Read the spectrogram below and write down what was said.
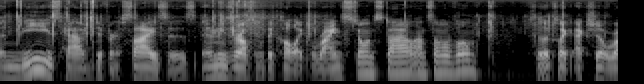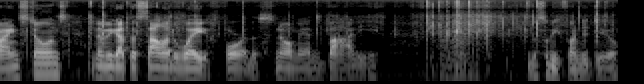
And these have different sizes, and these are also what they call like rhinestone style on some of them. So it looks like actual rhinestones. And then we got the solid white for the snowman's body. Um, this will be fun to do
